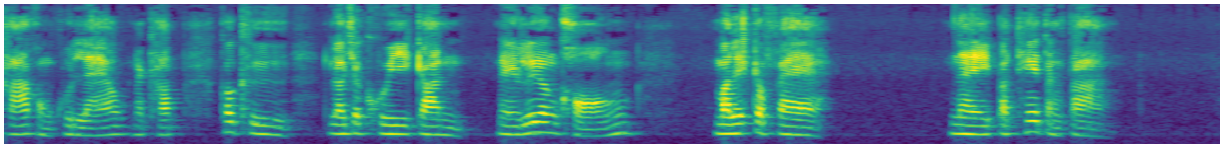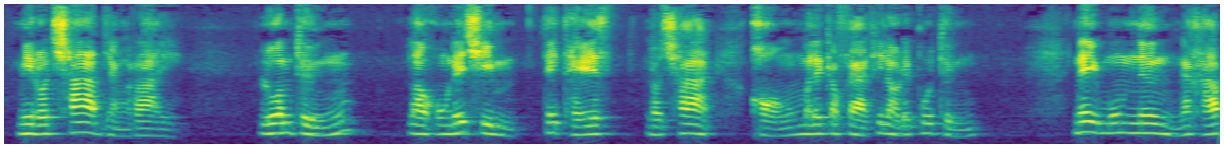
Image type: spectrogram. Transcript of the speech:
ค้าของคุณแล้วนะครับ ก็คือเราจะคุยกันในเรื่องของเมล็ดกาแฟ ในประเทศต่างๆ มีรสชาติอย่างไร รวมถึงเราคงได้ชิมได้เทส รสชาติของเมล็ดกาแฟที่เราได้พูดถึง ในอีกมุมหนึ่งนะครับ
